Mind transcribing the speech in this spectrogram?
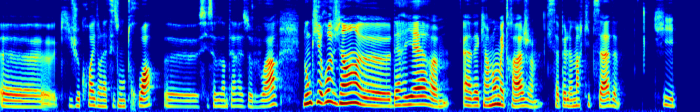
qui je crois est dans la saison 3, euh, si ça vous intéresse de le voir. Donc il revient derrière avec un long métrage qui s'appelle Le Marquis de Sade, qui,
